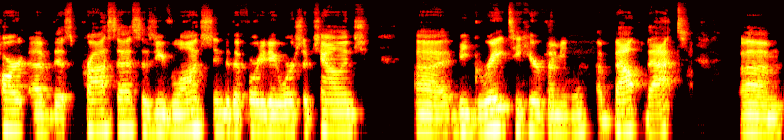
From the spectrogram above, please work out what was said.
part of this process as you've launched into the 40 day worship challenge? Uh, it'd be great to hear from you about that. Um,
